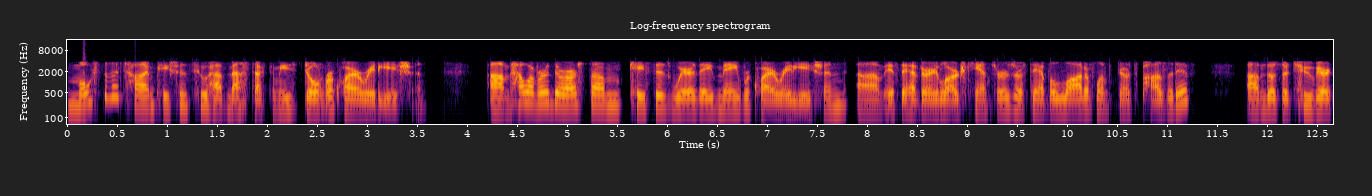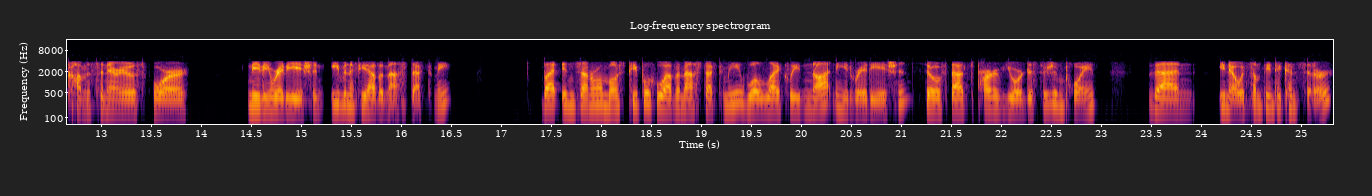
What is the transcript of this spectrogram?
most of the time, patients who have mastectomies don't require radiation. Um, however, there are some cases where they may require radiation um, if they have very large cancers or if they have a lot of lymph nodes positive. Um, those are two very common scenarios for needing radiation, even if you have a mastectomy. But in general, most people who have a mastectomy will likely not need radiation. So if that's part of your decision point, then you know it's something to consider.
